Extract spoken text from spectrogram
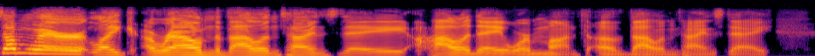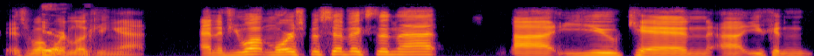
somewhere like around the Valentine's Day holiday or month of Valentine's Day is what Yeah. we're looking at. And if you want more specifics than that, uh, you can uh, you can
